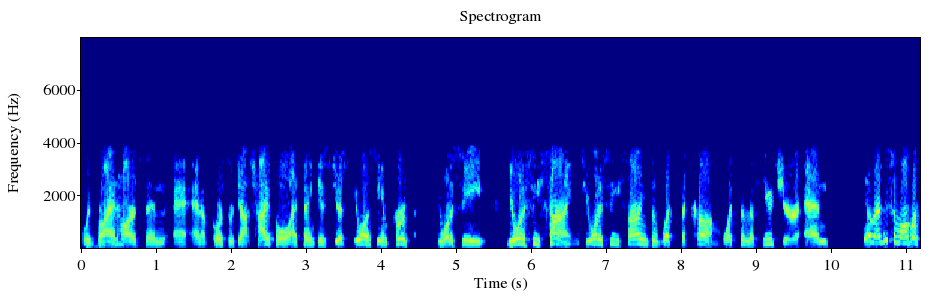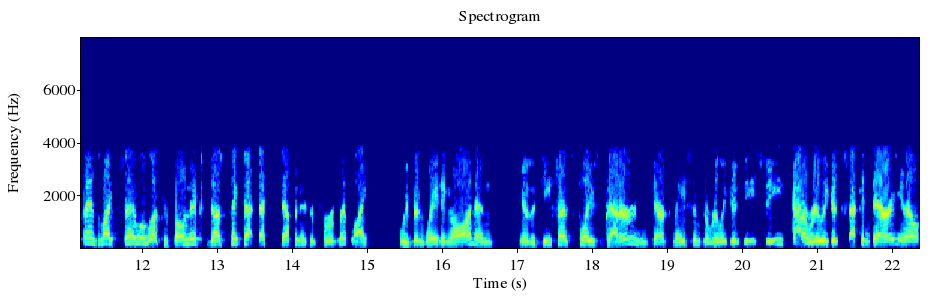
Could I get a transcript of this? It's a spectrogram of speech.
with Bryan Harsin and, and of course with Josh Heupel, I think is just you want to see improvement. You want to see you want to see signs. You want to see signs of what's to come, what's in the future. And, you know, maybe some Auburn fans might say, well, look, if Bo Nix does take that next step in his improvement, like we've been waiting on, and, you know, the defense plays better, and Derek Mason's a really good DC, got a really good secondary, you know,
